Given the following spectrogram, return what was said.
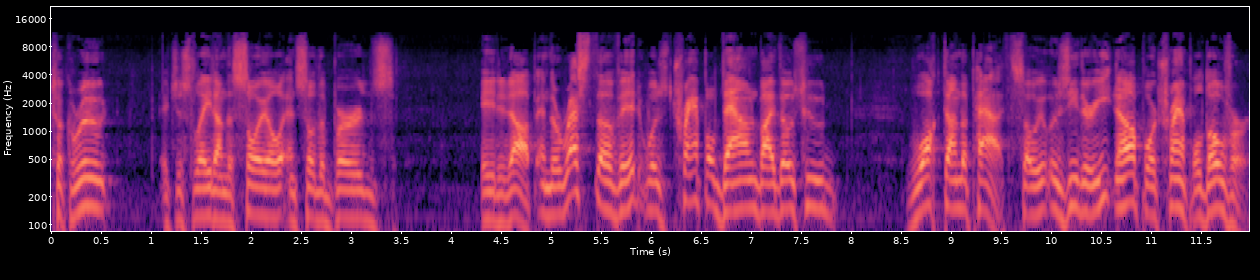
took root, it just laid on the soil, and so the birds ate it up. And the rest of it was trampled down by those who walked on the path. So it was either eaten up or trampled over.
